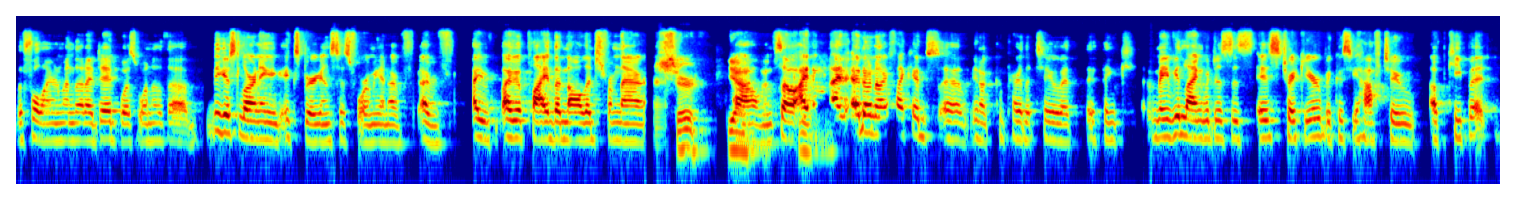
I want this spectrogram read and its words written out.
the full ironman that i did was one of the biggest learning experiences for me and i've i've i've, I've applied the knowledge from there. Sure. Yeah. Um, so I, I, I don't know if i could uh, you know compare the two. I, I, think maybe languages is, is trickier because you have to upkeep it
